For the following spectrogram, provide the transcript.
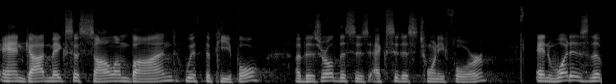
And God makes a solemn bond with the people of Israel. This is Exodus 24. And what is the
